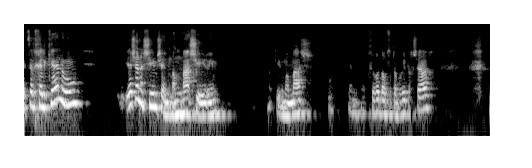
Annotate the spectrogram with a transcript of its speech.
אצל חלקנו, יש אנשים שהם ממש יהירים, כאילו ממש, כן, הבחירות בארצות הברית עכשיו,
